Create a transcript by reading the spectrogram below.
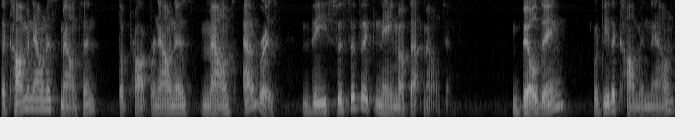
The common noun is mountain. The proper noun is Mount Everest, the specific name of that mountain. Building would be the common noun.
